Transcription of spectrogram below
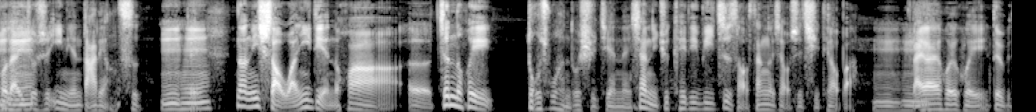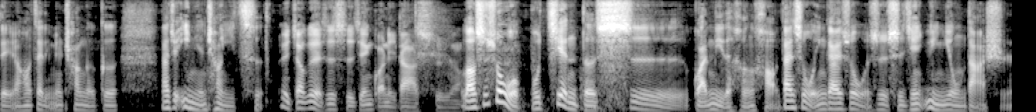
后来就是一年打两次。嗯哼，那你少玩一点的话，呃，真的会。多出很多时间呢，像你去 KTV 至少三个小时起跳吧，嗯，嗯，来来回回，对不对？然后在里面唱个歌，那就一年唱一次。所以焦哥也是时间管理大师啊。老实说，我不见得是管理的很好，但是我应该说我是时间运用大师。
